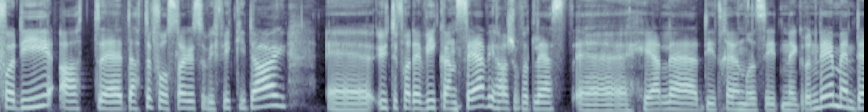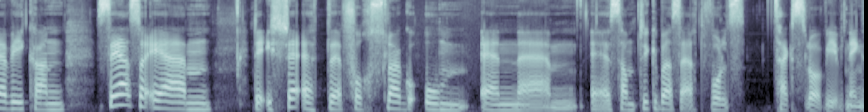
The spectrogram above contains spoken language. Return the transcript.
Fordi at dette forslaget som vi fikk i dag, ut ifra det vi kan se, vi har ikke fått lest hele de 300 sidene grundig, men det vi kan se, så er det ikke et forslag om en samtykkebasert volds voldtektslovgivning.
